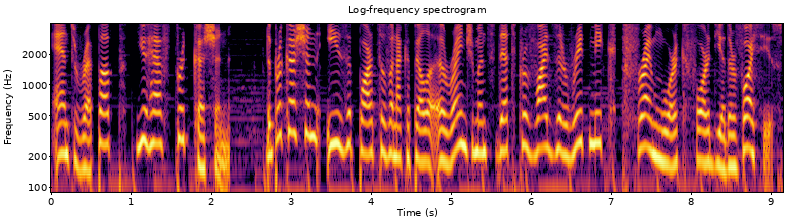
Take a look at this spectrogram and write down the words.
And to wrap up, you have percussion. The percussion is a part of an a cappella arrangement that provides a rhythmic framework for the other voices.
